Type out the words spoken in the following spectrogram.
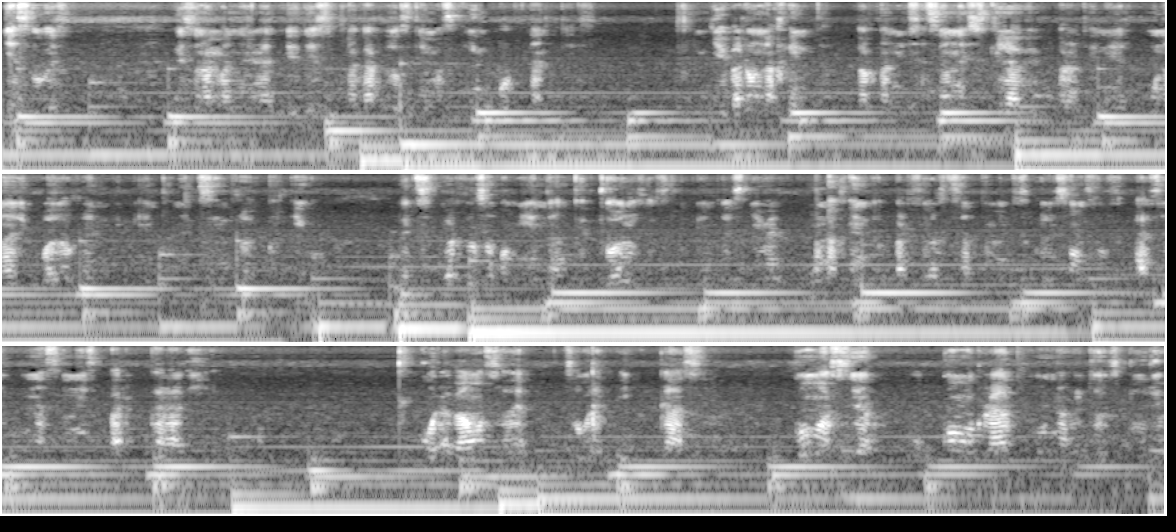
Y a su vez, es una manera de destacar los temas importantes. Llevar una agenda. La organización es clave para tener un adecuado rendimiento en el centro educativo. Expertos recomiendan que todos los estudiantes lleven una agenda para saber exactamente cuáles son sus asignaciones para cada día. Ahora vamos a ver sobre en casa, cómo hacer o cómo crear un hábito de estudio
